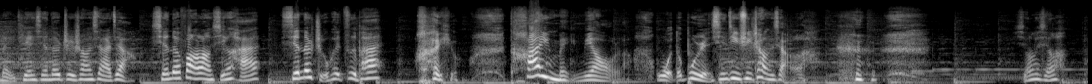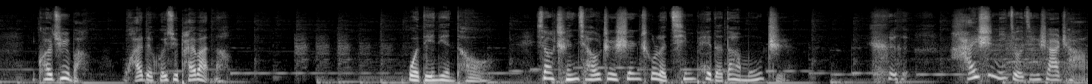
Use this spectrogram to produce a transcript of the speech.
每天闲得智商下降，闲得放浪形骸，闲得只会自拍。”哎呦，太美妙了，我都不忍心继续畅想了。行了行了，你快去吧，我还得回去排版呢。我点点头，向陈乔治伸出了钦佩的大拇指。呵呵，还是你久经沙场，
